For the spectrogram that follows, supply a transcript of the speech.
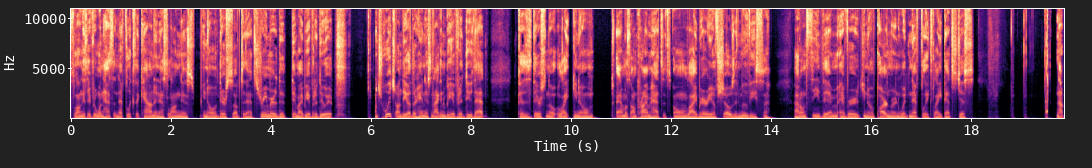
as long as everyone has a Netflix account and as long as, you know, they're sub to that streamer, that they might be able to do it. Twitch, on the other hand, is not going to be able to do that because there's no, like, you know, Amazon Prime has its own library of shows and movies. I don't see them ever, you know, partnering with Netflix. Like, that's just not,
